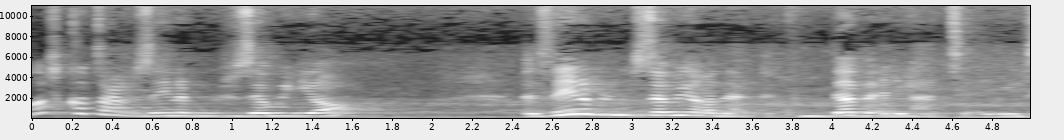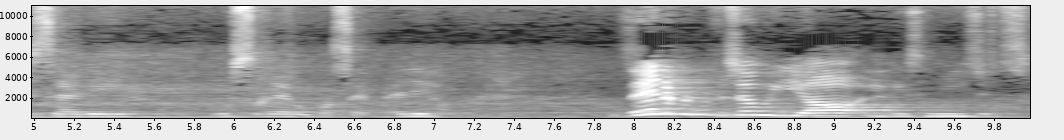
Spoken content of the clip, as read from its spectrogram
واش كتعرف زينب الفزاوية زينب الفزاوية غادي نعطيكم دابا عليها تعريف سريع وصغير وبسيط عليها. زينب الفزاوية اللي تميزت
